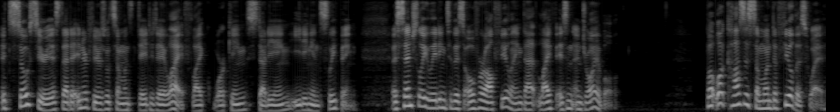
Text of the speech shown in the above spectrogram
It's so serious that it interferes with someone's day to day life, like working, studying, eating, and sleeping, essentially leading to this overall feeling that life isn't enjoyable. But what causes someone to feel this way?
